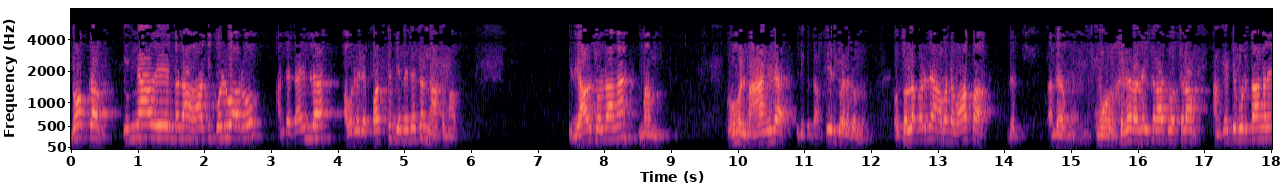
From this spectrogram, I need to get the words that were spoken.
நோக்கம் துணியாவே என்பதாக ஆக்கி கொள்வாரோ அந்த டைம்ல அவருடைய பத்து ஜெனரேஷன் நாசமாகும். இது யாரு சொல்றாங்க? இமாம் ரோஹல் மாநில இதுக்கு தப்சீருக்கு விளக்கம். அவர் சொல்லப்படுது அவரோட வாப்பா அந்த அந்த ஹிலர் அலை சலாத்து வசலாம் அங்க கெட்டு கொடுத்தாங்களே.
